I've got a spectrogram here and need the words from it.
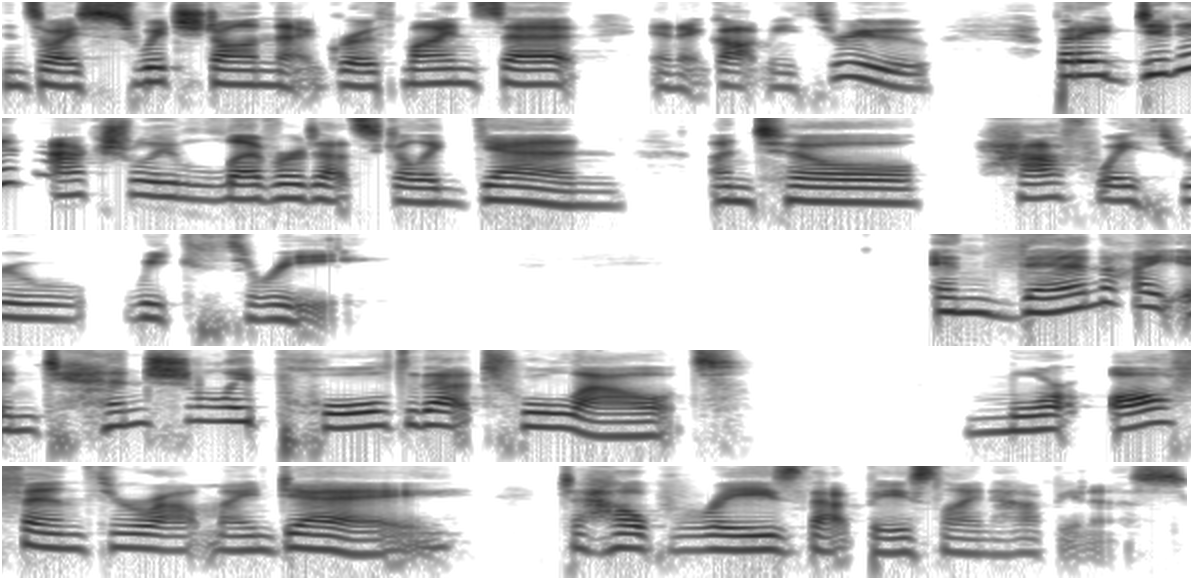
And so I switched on that growth mindset and it got me through. But I didn't actually leverage that skill again until halfway through week three. And then I intentionally pulled that tool out more often throughout my day to help raise that baseline happiness.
